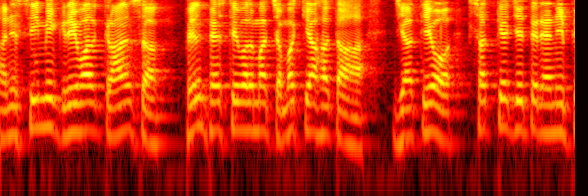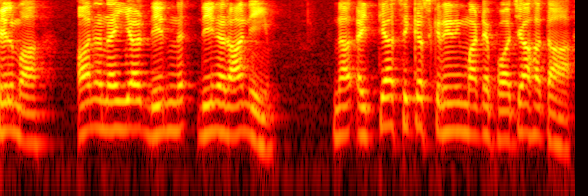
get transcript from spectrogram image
અને સિમી ગ્રેવાલ ક્રાન્સ ફિલ્મ ફેસ્ટિવલમાં ચમક્યા હતા, જ્યાં તેઓ સત્યજીત રેની ફિલ્મ અનનૈયર દિન દિન રાની ના, ઐતિહાસિક સ્ક્રીનિંગ માટે પહોંચ્યા હતા.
